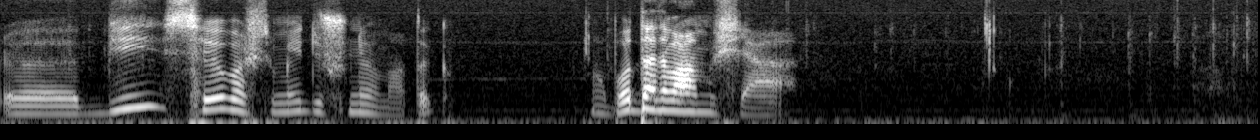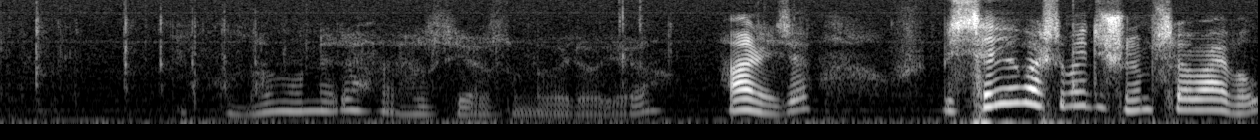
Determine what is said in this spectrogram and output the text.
e, bir seri başlamayı düşünüyorum artık. Bu da varmış ya. Ben bunu neden hızlı yazdım böyle oluyor? Her neyse. Bir seriye başlamayı düşünüyorum. Survival.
